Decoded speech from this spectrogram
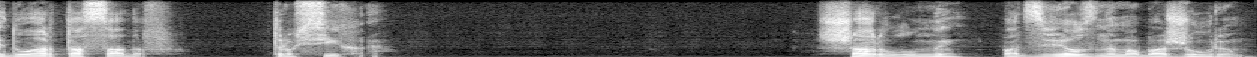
Эдуард Осадов. Трусиха. Шар луны под звездным абажуром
